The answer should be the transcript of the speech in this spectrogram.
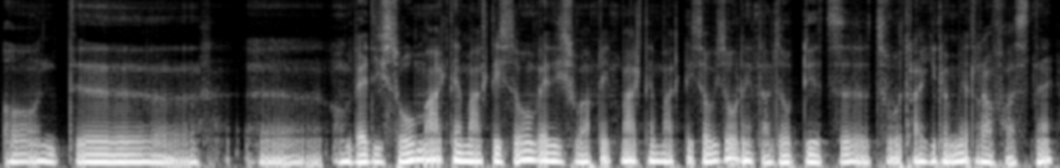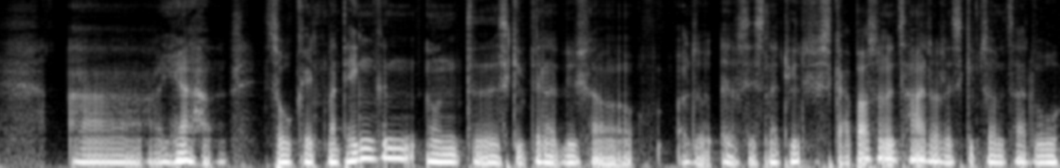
Und, äh, äh, und wer dich so mag, der mag dich so. Und wer dich überhaupt nicht mag, der mag dich sowieso nicht. Also ob du jetzt äh, zwei, drei Kilo mehr drauf hast. Ne? Äh, ja, so könnte man denken. Und äh, es gibt ja natürlich auch also es ist natürlich, es gab auch so eine Zeit, oder es gibt so eine Zeit, wo,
